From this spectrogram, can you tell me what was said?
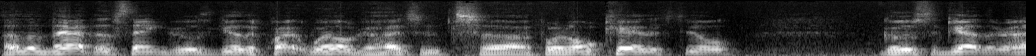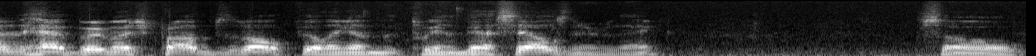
Other than that, this thing goes together quite well, guys. It's uh, for an old kit, it still goes together. I didn't have very much problems at all filling in between the nacelles and everything. So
